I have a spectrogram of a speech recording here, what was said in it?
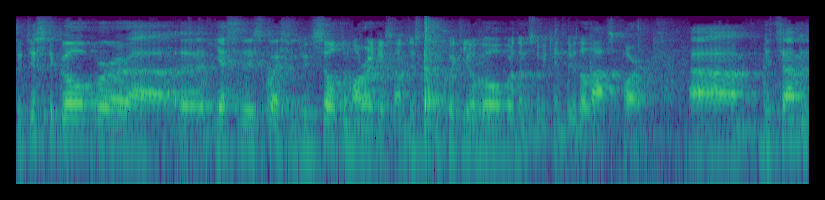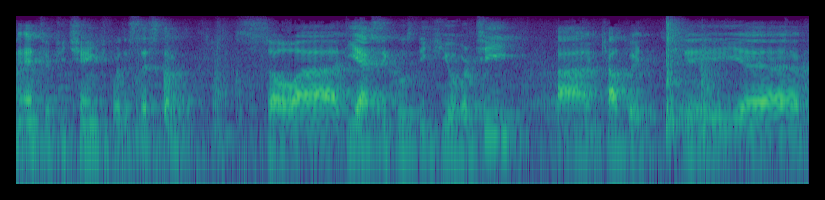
So just to go over uh, uh, yesterday's questions, we've solved them already, so I'm just going to quickly go over them so we can do the last part. Um, determine entropy change for the system. So uh, ds equals dq over t. Uh, calculate the, uh,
